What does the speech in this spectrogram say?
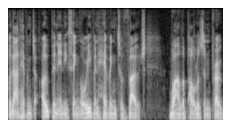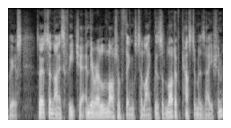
without having to open anything or even having to vote while the poll is in progress. So that's a nice feature. And there are a lot of things to like. There's a lot of customization.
